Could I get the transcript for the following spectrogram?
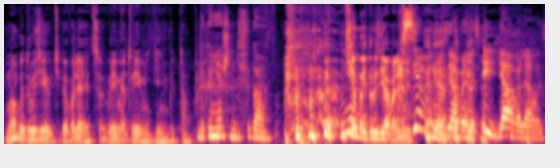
много друзей у тебя валяется время от времени где-нибудь там? Да, конечно, дофига. Все мои друзья валялись. Все мои друзья валялись, и я валялась.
